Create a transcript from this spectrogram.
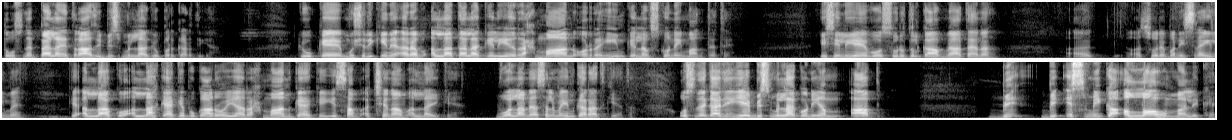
تو اس نے پہلا اعتراض ہی بسم اللہ کے اوپر کر دیا۔ کیونکہ مشرقین عرب اللہ تعالیٰ کے لیے رحمان اور رحیم کے لفظ کو نہیں مانتے تھے۔ اسی لیے وہ صورت القاف میں آتا ہے نا سورہ بنی اسرائیل میں، کہ اللہ کو اللہ کہہ کے پکارو یا رحمان کہہ کے، یہ سب اچھے نام اللہ ہی کے ہیں۔ وہ اللہ نے اصل میں ان کا رد کیا تھا۔ اس نے کہا جی یہ بسم اللہ کو نہیں، ہم آپ اسمی کا اللہ لکھیں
